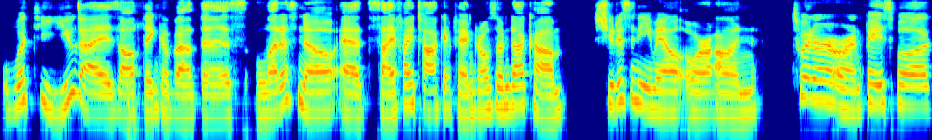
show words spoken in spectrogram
what do you guys all think about this? Let us know at sci-fi talk at fangirlzone.com. Shoot us an email or on Twitter or on Facebook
